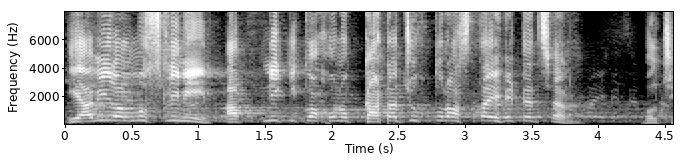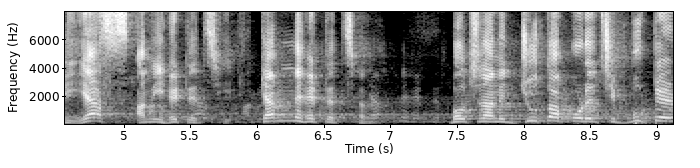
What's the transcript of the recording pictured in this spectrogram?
হি আমিরুল মুসলিমিন, আপনি কি কখনো কাটাযুক্ত রাস্তায় হেঁটেছেন? বলছি ইয়াস আমি হেঁটেছি। কেমনে হেঁটেছেন? বলছেন আমি জুতা পরেছি, বুটের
